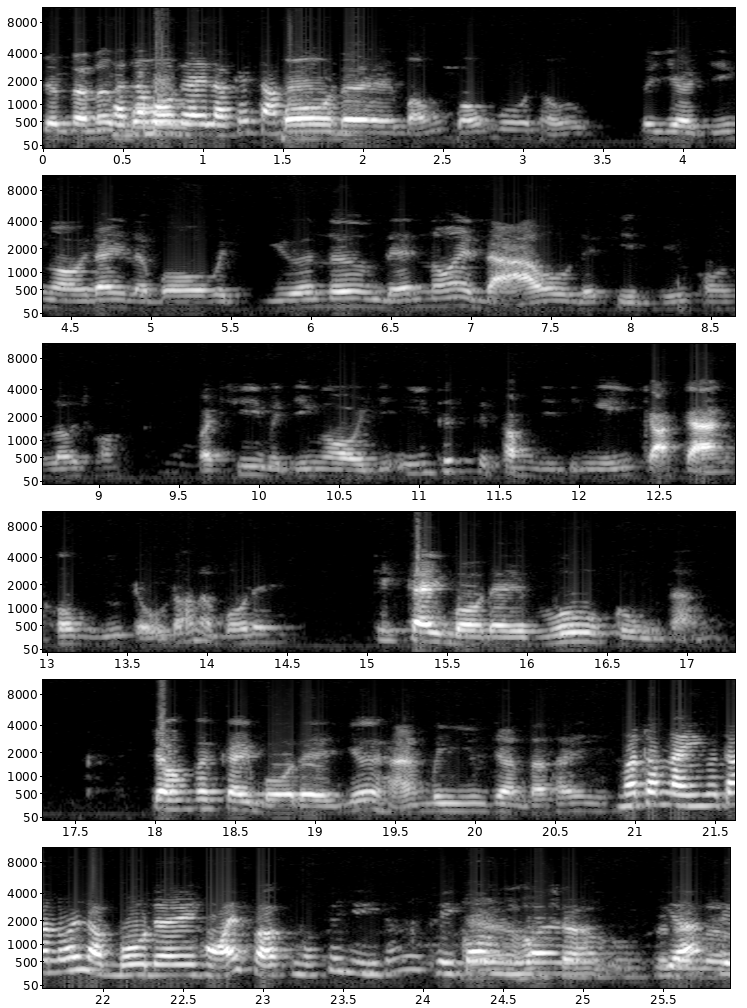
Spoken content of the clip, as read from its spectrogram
Cho nên ta nói ra bồ đề là cái tâm bồ đề bổn bổn vô thủ bây giờ chị ngồi đây là bồ bịch giữa nương để nói đạo để tìm hiểu con lối thoát và khi mà chị ngồi chị ý thức cái tâm gì chị nghĩ cả càng khôn vũ trụ đó là bồ đề cái cây bồ đề vô cùng tận chứ không phải cây bồ đề giới hạn bao nhiêu cho người ta thấy mà trong này người ta nói là bồ đề hỏi phật một cái gì đó thì con Dạ, không sao. Cái dạ thì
